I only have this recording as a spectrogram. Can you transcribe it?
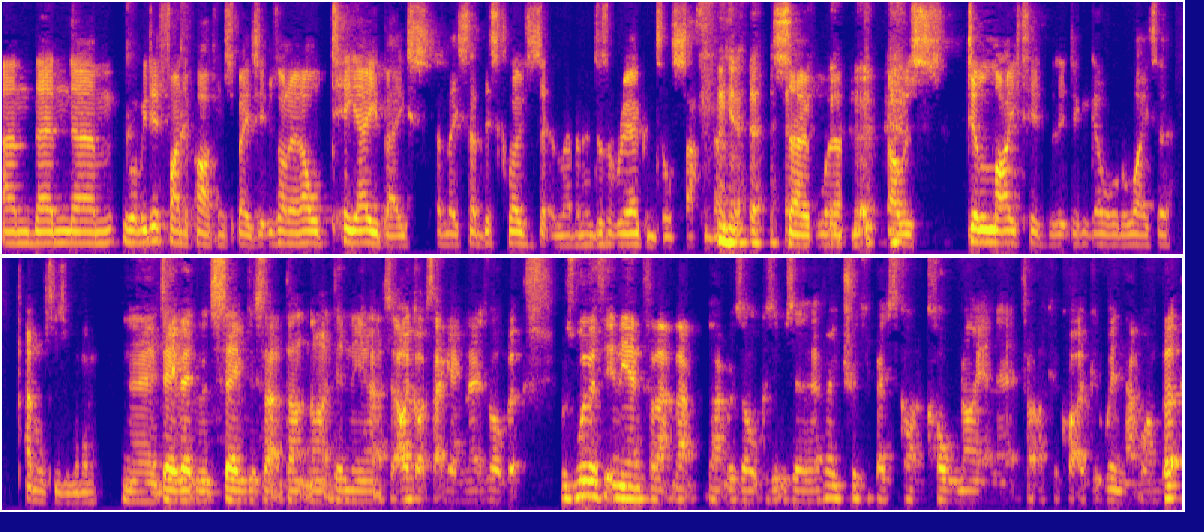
And then um, when we did find a parking space, it was on an old TA base, and they said this closes at eleven and doesn't reopen until Saturday. so um, I was delighted that it didn't go all the way to penalties or whatever. Yeah, Dave Edwards saved us that, that night, didn't he? I got to that game late as well, but it was worth it in the end for that that, that result because it was a very tricky place to go on a cold night and it felt like a, quite a good win that one. But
